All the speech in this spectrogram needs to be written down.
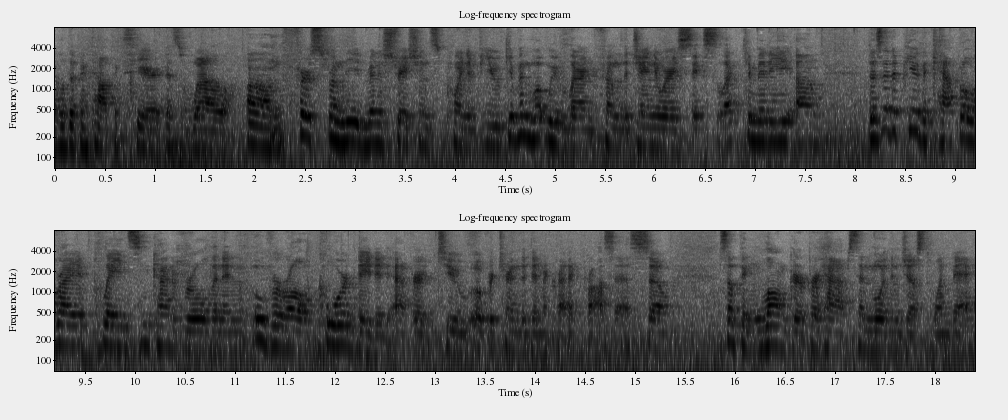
couple different topics here as well. Um, first, from the administration's point of view, given what we've learned from the January 6th Select Committee, um, does it appear the Capitol riot played some kind of role in an overall coordinated effort to overturn the democratic process? So, something longer, perhaps, and more than just one day.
